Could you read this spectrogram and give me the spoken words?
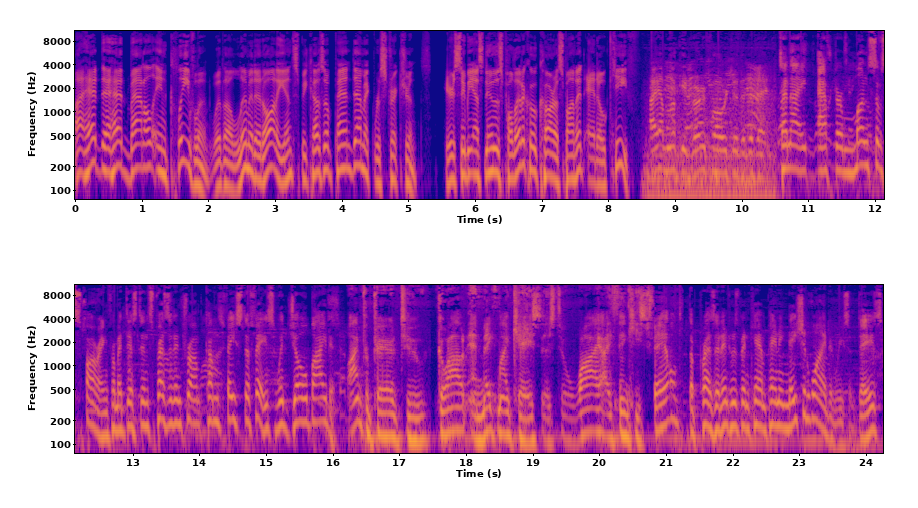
A head to head battle in Cleveland with a limited audience because of pandemic restrictions. Here's CBS News political correspondent Ed O'Keefe. I am looking very forward to the debate. Tonight, after months of sparring from a distance, President Trump comes face to face with Joe Biden. I'm prepared to go out and make my case as to why I think he's failed. The president, who's been campaigning nationwide in recent days,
